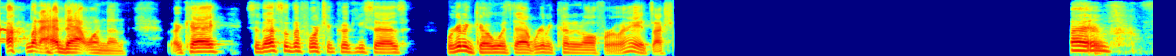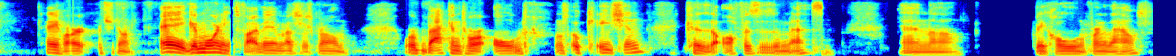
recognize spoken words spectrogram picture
but I had that one done. Okay. So that's what the fortune cookie says. We're going to go with that. We're going to cut it off early. Hey, it's actually five. Hey, Hart, what you doing? Hey, good morning. It's 5 a.m. Master Scrum. We're back into our old location because the office is a mess. And uh, big hole in front of the house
